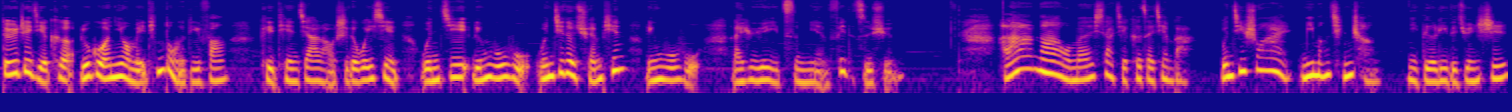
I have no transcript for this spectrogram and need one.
对于这节课，如果你有没听懂的地方，可以添加老师的微信文姬零五五，文姬的全拼零五五，来预约一次免费的咨询。好啦，那我们下节课再见吧。文姬说爱，迷茫情场，你得力的军师。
